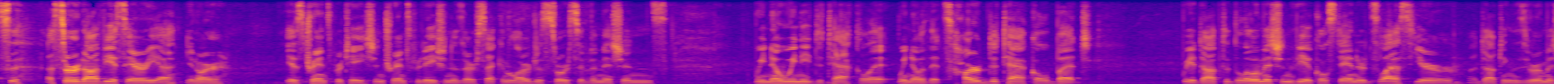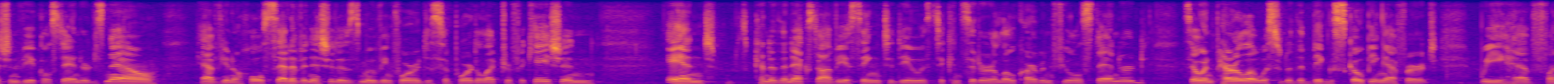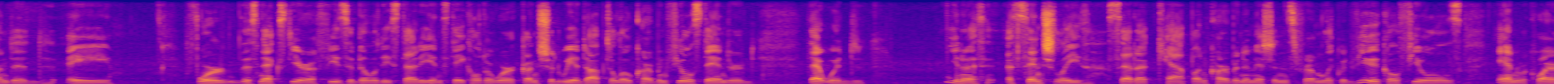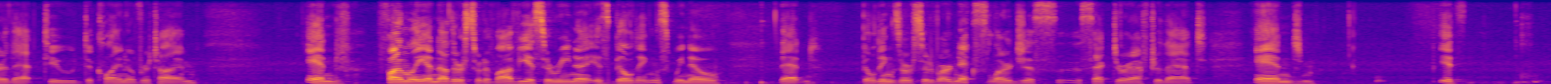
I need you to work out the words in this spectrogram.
a third obvious area, you know, our, is transportation. Transportation is our second largest source of emissions. We know we need to tackle it. We know that's hard to tackle, but we adopted the low emission vehicle standards last year, adopting the zero emission vehicle standards now, have you know a whole set of initiatives moving forward to support electrification. And kind of the next obvious thing to do is to consider a low carbon fuel standard. So, in parallel with sort of the big scoping effort, we have funded a for this next year a feasibility study and stakeholder work on should we adopt a low carbon fuel standard that would you know essentially set a cap on carbon emissions from liquid vehicle fuels and require that to decline over time and finally another sort of obvious arena is buildings we know that buildings are sort of our next largest sector after that. And it's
